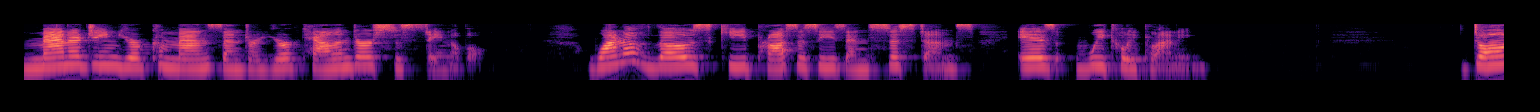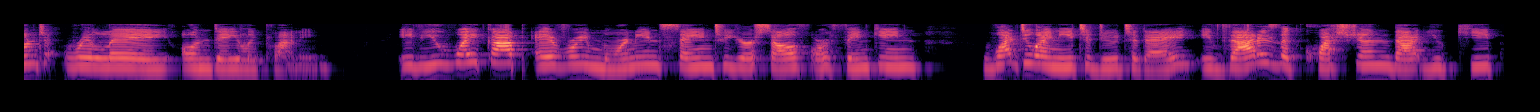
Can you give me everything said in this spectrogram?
managing your command center, your calendar, sustainable. One of those key processes and systems is weekly planning. Don't rely on daily planning if you wake up every morning saying to yourself or thinking, what do I need to do today? If that is the question that you keep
